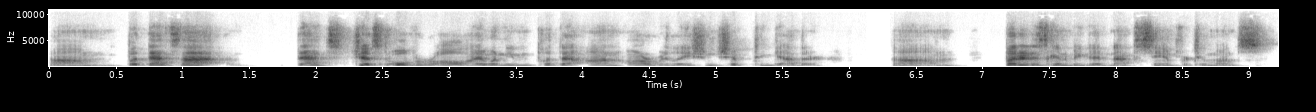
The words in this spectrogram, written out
Um, but that's not, that's just overall. I wouldn't even put that on our relationship together. Um, but it is going to be good not to see him for two months.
